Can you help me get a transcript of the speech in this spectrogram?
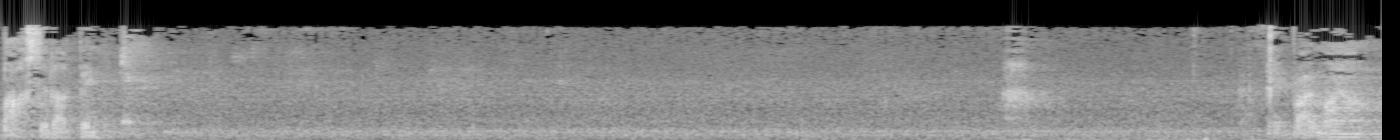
bastard I'd been. It broke my heart.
